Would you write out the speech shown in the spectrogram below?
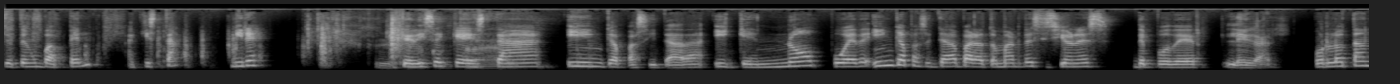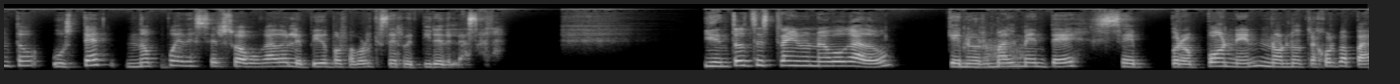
yo tengo un papel, aquí está, mire, que dice que está incapacitada y que no puede, incapacitada para tomar decisiones de poder legal. Por lo tanto, usted no puede ser su abogado, le pido por favor que se retire de la sala. Y entonces traen un abogado que normalmente se proponen, no lo trajo el papá.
